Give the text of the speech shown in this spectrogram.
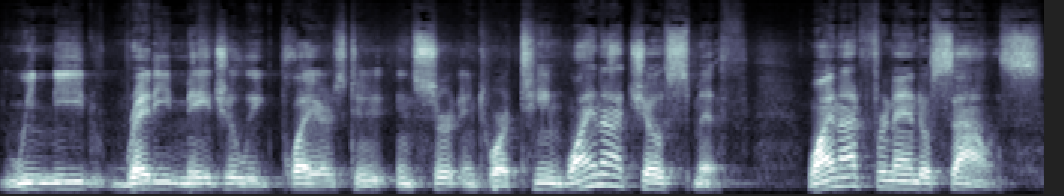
We need ready major league players to insert into our team. Why not Joe Smith? Why not Fernando Salas?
